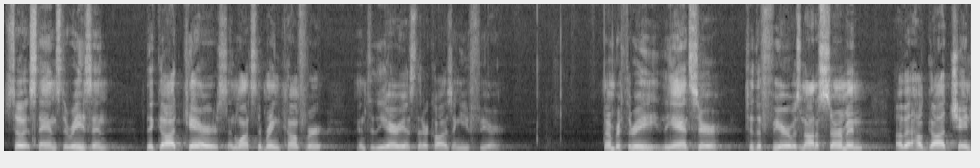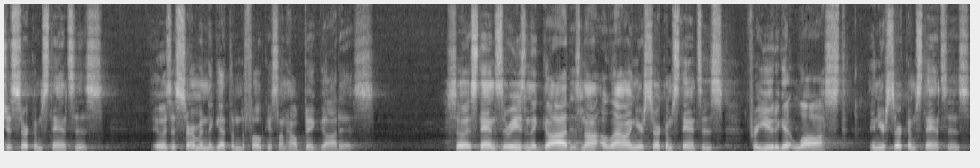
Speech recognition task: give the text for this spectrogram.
So it stands to reason that God cares and wants to bring comfort into the areas that are causing you fear. Number three, the answer to the fear was not a sermon about how God changes circumstances, it was a sermon to get them to focus on how big God is. So it stands to reason that God is not allowing your circumstances for you to get lost in your circumstances,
